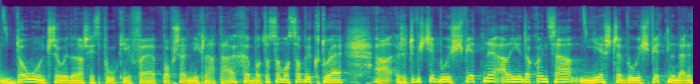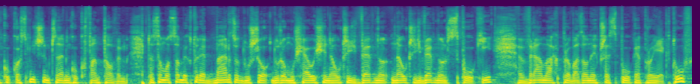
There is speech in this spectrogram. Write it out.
dołączyły do naszej spółki w poprzednich latach, bo to są osoby, które rzeczywiście były świetne, ale nie do końca jeszcze były świetne na rynku kosmicznym czy na rynku kwantowym. To są osoby, które bardzo dużo, dużo musiały się nauczyć, wewnątrz, nauczyć wewnątrz spółki w ramach prowadzonych przez spółkę projektów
